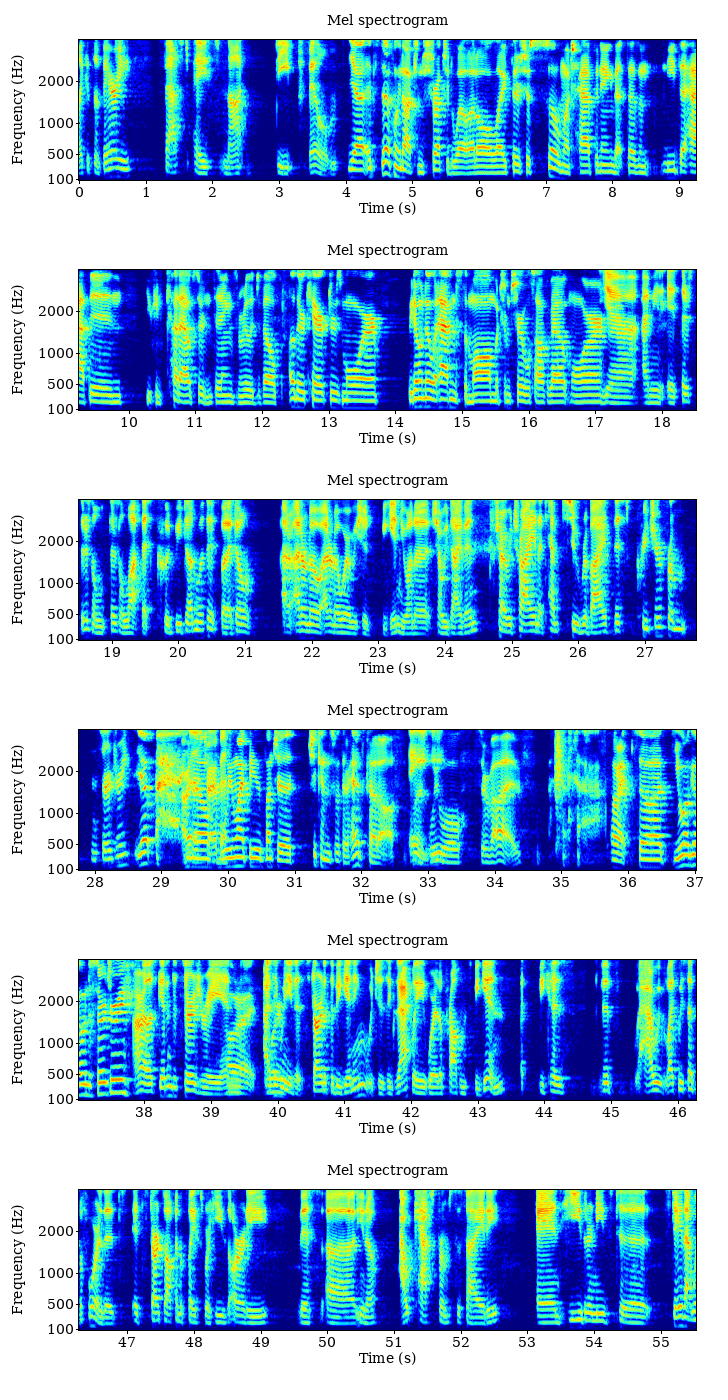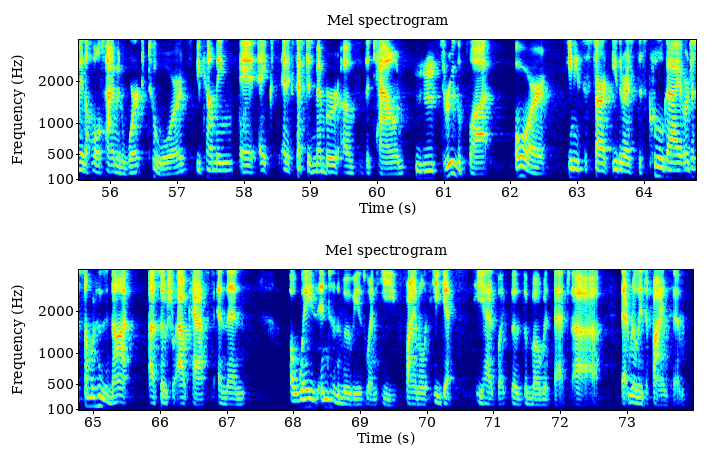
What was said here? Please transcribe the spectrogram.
Like it's a very fast paced, not deep film. Yeah, it's definitely not constructed well at all. Like, there's just so much happening that doesn't need to happen. You can cut out certain things and really develop other characters more. We don't know what happens to mom, which I'm sure we'll talk about more. Yeah, I mean, it, there's there's a there's a lot that could be done with it, but I don't I, I don't know I don't know where we should begin. You wanna shall we dive in? Shall we try and attempt to revive this creature from in surgery? Yep. All right, You let's try our best. We might be a bunch of chickens with their heads cut off, Hey. but we will survive. all right, so uh, you want to go into surgery? All right, let's get into surgery, and All right, I think we need to start at the beginning, which is exactly where the problems begin, because the how we, like we said before that it starts off in a place where he's already this uh, you know outcast from society, and he either needs to stay that way the whole time and work towards becoming a, an accepted member of the town Mm-hmm. through the plot, or he needs to start either as this cool guy or just someone who's not a social outcast, and then a ways into the movie is when he finally he gets he has like the, the moment that uh, that really defines him.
